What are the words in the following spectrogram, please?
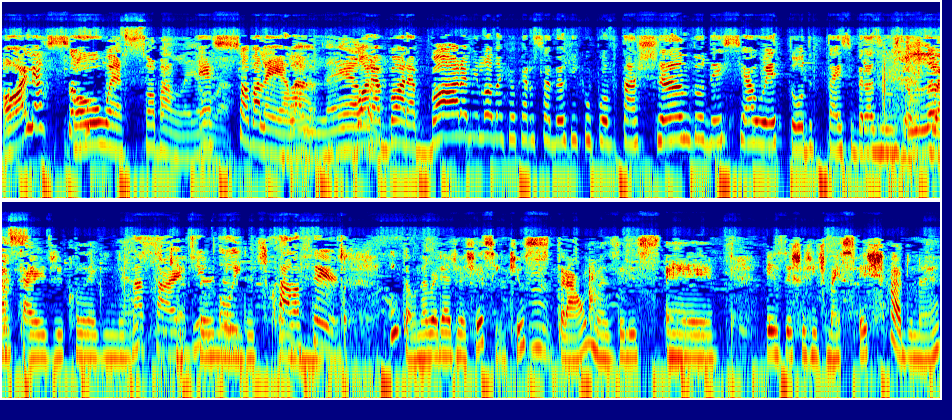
Olha só Ou é só balela? é só balela. Balela. Bora, bora, bora, Milona, que eu quero saber o que, que o povo tá achando desse auê todo que tá esse Brasilzão. Boa tarde, coleguinhas. Boa tarde. É a Fernanda Oi. Fala, Colombo. Então, na verdade, eu achei assim, que os traumas, eles, é, eles deixam a gente mais fechado, né?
